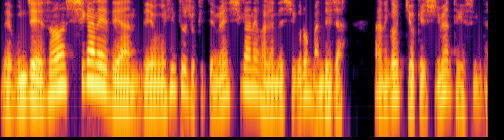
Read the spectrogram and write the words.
네, 문제에서 시간에 대한 내용을 힌트로 줬기 때문에 시간에 관련된 식으로 만들자 라는 걸 기억해 주시면 되겠습니다.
